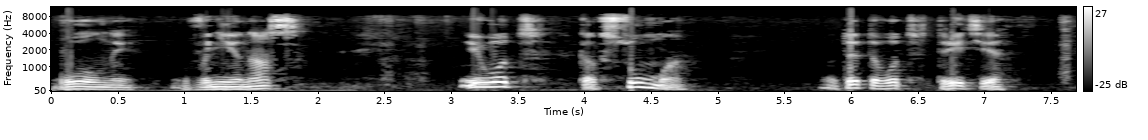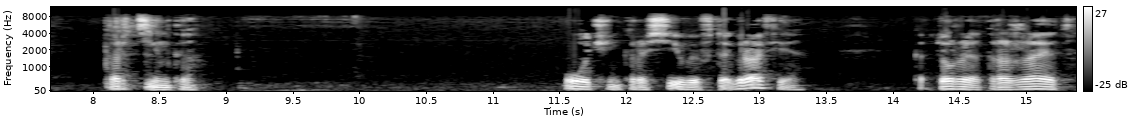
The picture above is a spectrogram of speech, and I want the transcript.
волны вне нас. И вот как сумма, вот это вот третья картинка. Очень красивая фотография, которая отражает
